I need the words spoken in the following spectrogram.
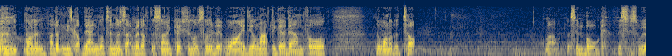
well, and I don't think he's got the angle to nudge that red off the side cushion. Looks a little bit wide. You'll have to go down for the one at the top. Well, that's in bulk. This is we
